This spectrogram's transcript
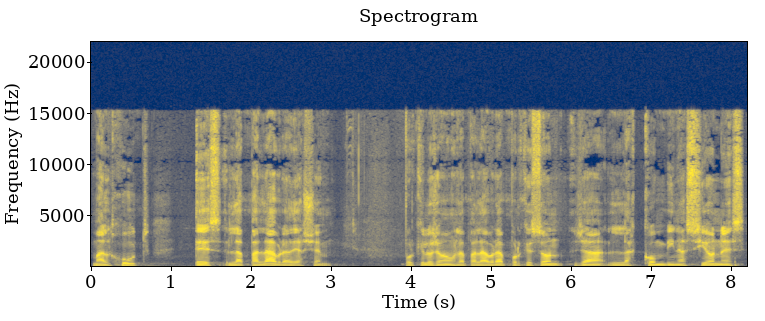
Malhut es la palabra de Hashem. ¿Por qué lo llamamos la palabra? Porque son ya las combinaciones,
